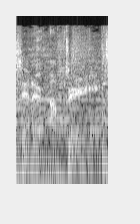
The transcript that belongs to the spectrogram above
Center updates.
